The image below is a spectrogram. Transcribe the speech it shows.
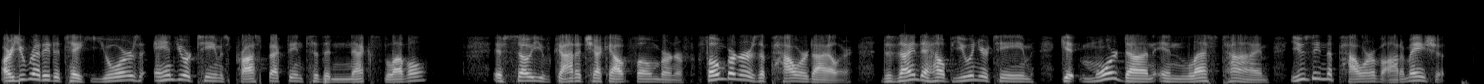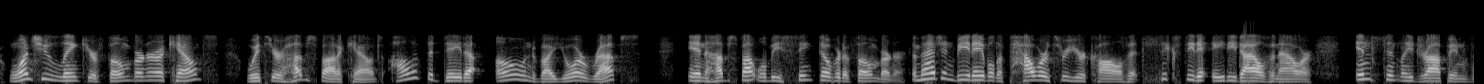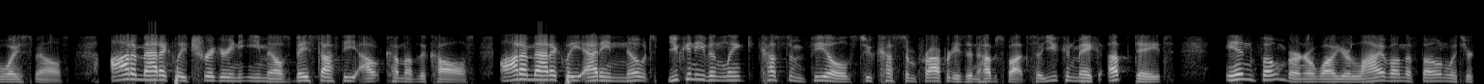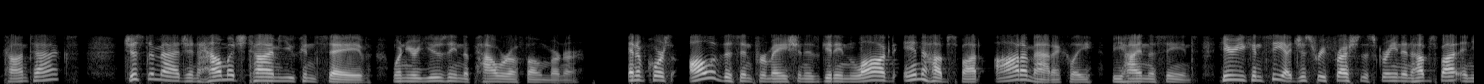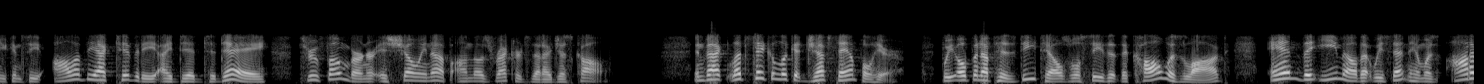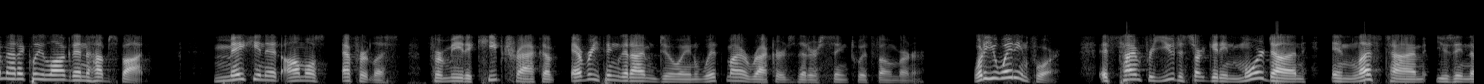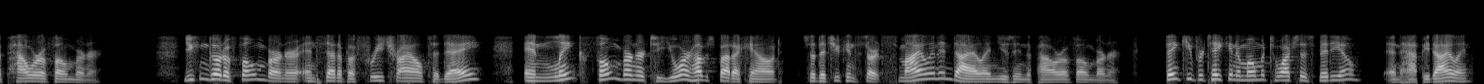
Are you ready to take yours and your team's prospecting to the next level? If so, you've got to check out PhoneBurner. PhoneBurner is a power dialer designed to help you and your team get more done in less time using the power of automation. Once you link your PhoneBurner accounts with your HubSpot accounts, all of the data owned by your reps in HubSpot will be synced over to PhoneBurner. Imagine being able to power through your calls at 60 to 80 dials an hour, instantly dropping voicemails, automatically triggering emails based off the outcome of the calls, automatically adding notes. You can even link custom fields to custom properties in HubSpot so you can make updates in PhoneBurner while you're live on the phone with your contacts. Just imagine how much time you can save when you're using the power of PhoneBurner. And of course, all of this information is getting logged in HubSpot automatically behind the scenes. Here you can see I just refreshed the screen in HubSpot and you can see all of the activity I did today through PhoneBurner is showing up on those records that I just called. In fact, let's take a look at Jeff's sample here. If we open up his details, we'll see that the call was logged and the email that we sent him was automatically logged in HubSpot, making it almost effortless for me to keep track of everything that I'm doing with my records that are synced with PhoneBurner. What are you waiting for? It's time for you to start getting more done in less time using the power of PhoneBurner. You can go to PhoneBurner and set up a free trial today and link PhoneBurner to your HubSpot account so that you can start smiling and dialing using the power of PhoneBurner. Thank you for taking a moment to watch this video and happy dialing.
